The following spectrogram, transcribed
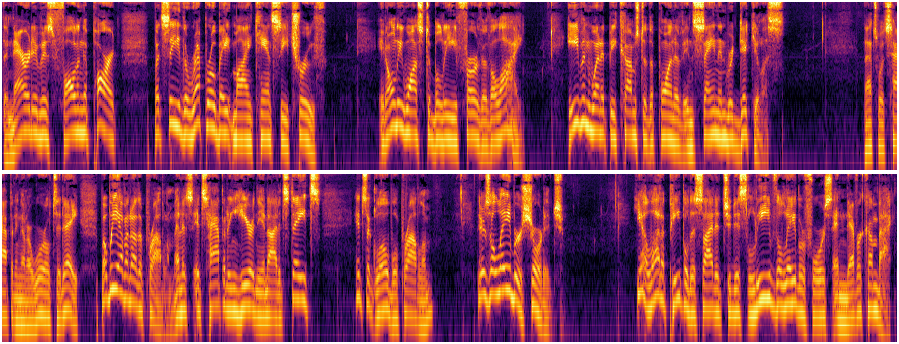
The narrative is falling apart. But see, the reprobate mind can't see truth. It only wants to believe further the lie, even when it becomes to the point of insane and ridiculous. That's what's happening in our world today. But we have another problem, and it's, it's happening here in the United States. It's a global problem. There's a labor shortage. Yeah, a lot of people decided to just leave the labor force and never come back.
